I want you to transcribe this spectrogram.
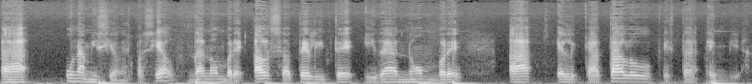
a una misión espacial, da nombre al satélite y da nombre a el catálogo que está enviando.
